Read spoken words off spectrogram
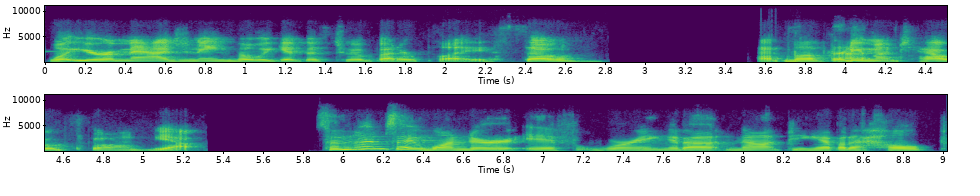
what you're imagining but we get this to a better place. So that's Love pretty that. much how it's gone. Yeah. Sometimes i wonder if worrying about not being able to help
